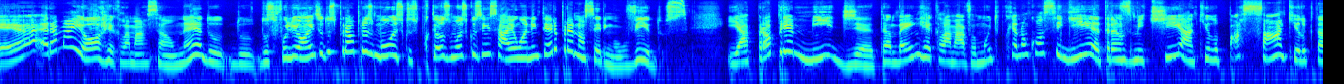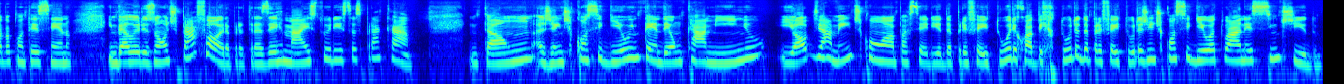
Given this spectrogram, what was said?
é, era maior reclamação, né? Do, do, dos foliões e dos próprios músicos, porque os músicos ensaiam o ano inteiro para não serem ouvidos. E a própria mídia também reclamava muito porque não conseguia transmitir aquilo, passar aquilo que estava acontecendo em Belo Horizonte para fora, para trazer mais turistas para cá. Então, a gente conseguiu entender um caminho e, obviamente, com a parceria da prefeitura, com a abertura da prefeitura, a gente conseguiu atuar nesse sentido.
